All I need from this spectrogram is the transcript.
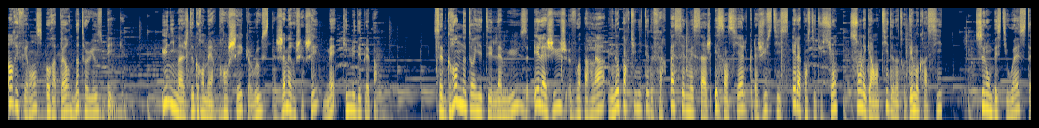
en référence au rappeur Notorious Big. Une image de grand-mère branchée que Ruth n'a jamais recherchée mais qui ne lui déplaît pas. Cette grande notoriété l'amuse et la juge voit par là une opportunité de faire passer le message essentiel que la justice et la Constitution sont les garanties de notre démocratie, selon Bestie West,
